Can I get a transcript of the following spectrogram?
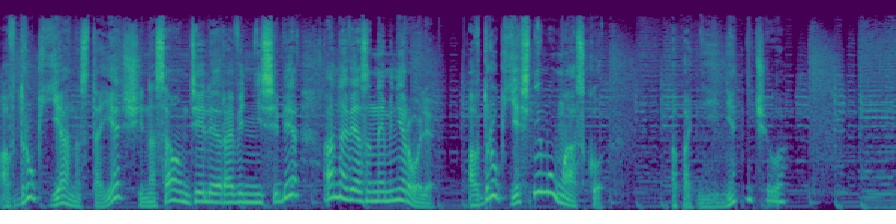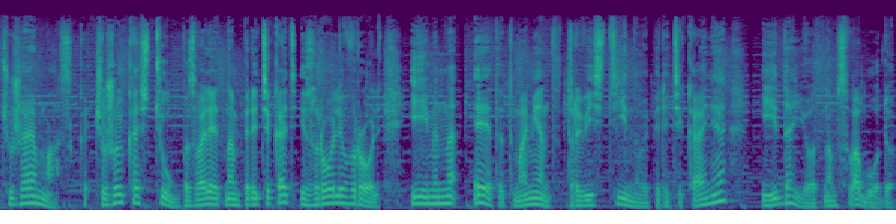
А вдруг я настоящий на самом деле равен не себе, а навязанной мне роли? А вдруг я сниму маску, а под ней нет ничего? чужая маска, чужой костюм позволяет нам перетекать из роли в роль. И именно этот момент травестийного перетекания и дает нам свободу.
